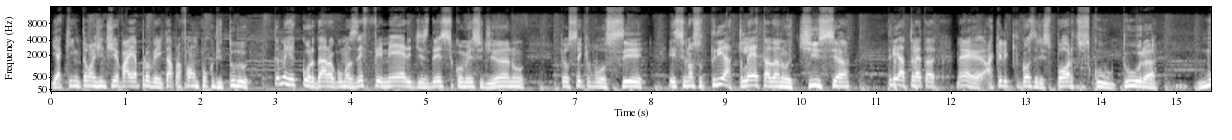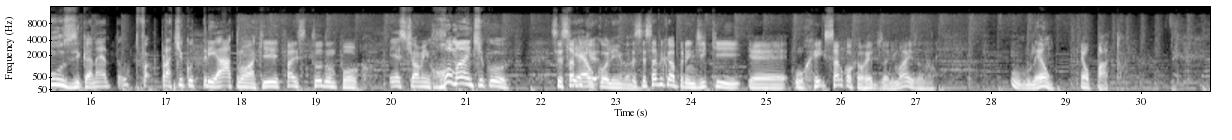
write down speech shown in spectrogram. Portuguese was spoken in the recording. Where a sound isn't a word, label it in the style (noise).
E aqui então a gente vai aproveitar para falar um pouco de tudo, também recordar algumas efemérides desse começo de ano, que eu sei que você, esse nosso triatleta da notícia, triatleta, (laughs) né, aquele que gosta de esportes, cultura, música, né? Então, pratica o triatlon aqui. Faz tudo um pouco. Este homem romântico você sabe que é que, o Colimba. Você sabe que eu aprendi que é, o rei. Sabe qual é o rei dos animais ou não? O leão? É o pato.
